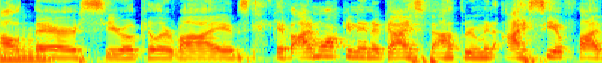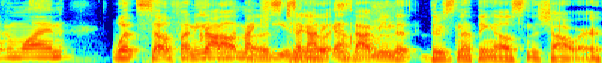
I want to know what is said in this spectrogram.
out Mhm. there serial killer vibes. If I'm walking in a guy's bathroom and I see a five and one, What's so funny Grab about my those keys, two I gotta go. is that mean that there's nothing else in the shower.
